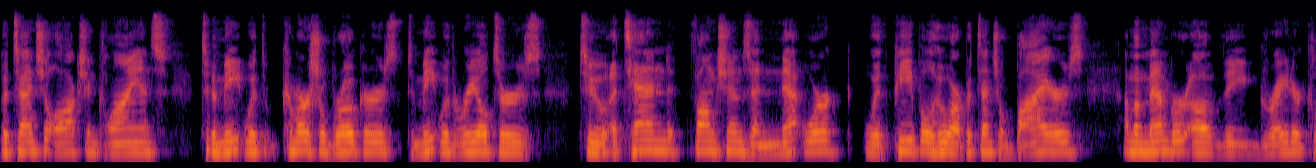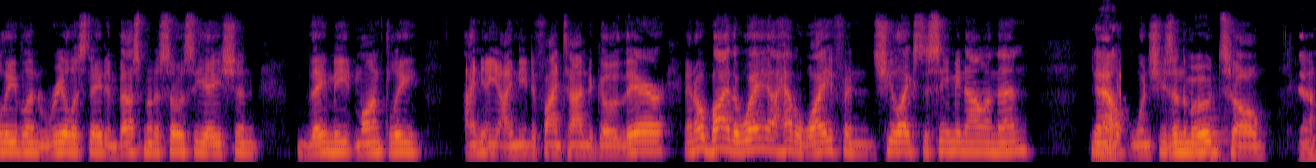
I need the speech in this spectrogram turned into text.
potential auction clients, to meet with commercial brokers, to meet with realtors, to attend functions and network with people who are potential buyers. I'm a member of the Greater Cleveland Real Estate Investment Association. They meet monthly. I need I need to find time to go there. And oh, by the way, I have a wife and she likes to see me now and then. You yeah. know, when she's in the mood. So yeah.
